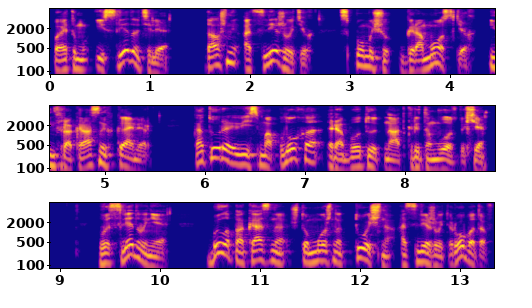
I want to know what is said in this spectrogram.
поэтому исследователи должны отслеживать их с помощью громоздких инфракрасных камер, которые весьма плохо работают на открытом воздухе. В исследовании было показано, что можно точно отслеживать роботов,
